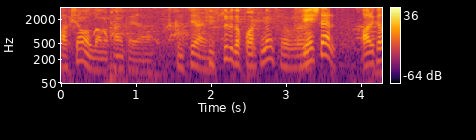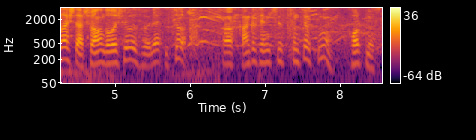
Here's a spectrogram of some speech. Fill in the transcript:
Akşam oldu ama kanka ya. Sıkıntı yani. Sisli bir de farkında mısın abi? Gençler, arkadaşlar şu anda dolaşıyoruz böyle. İso. Ha. Kanka senin için sıkıntı yok değil mi? Korkmuyorsun.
